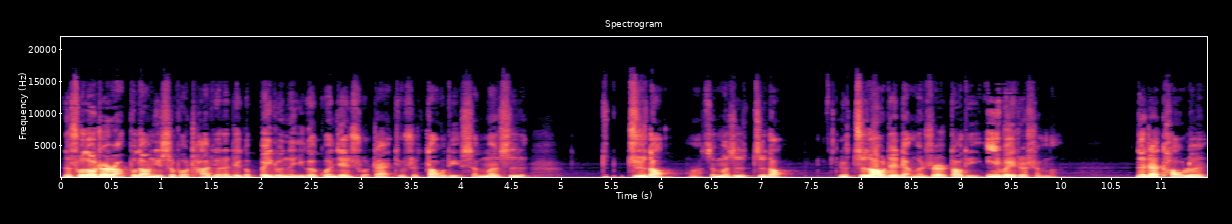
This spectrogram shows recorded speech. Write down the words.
那说到这儿啊，不知道你是否察觉了这个悖论的一个关键所在，就是到底什么是知道啊？什么是知道？就知道这两个字儿到底意味着什么。那在讨论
